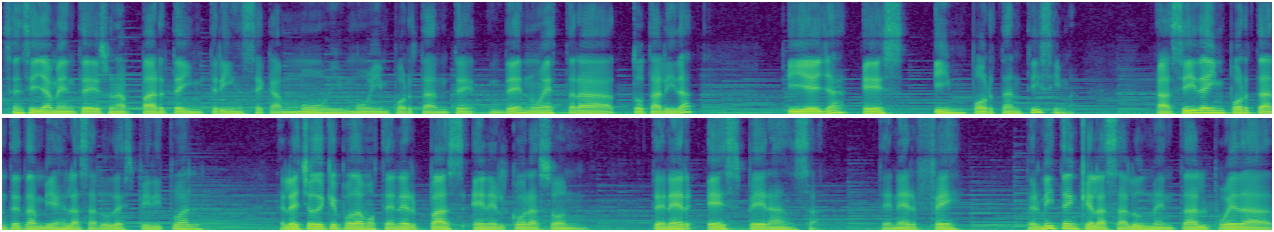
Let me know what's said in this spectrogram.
Sencillamente es una parte intrínseca muy, muy importante de nuestra totalidad. Y ella es importantísima. Así de importante también es la salud espiritual. El hecho de que podamos tener paz en el corazón, tener esperanza, tener fe, permiten que la salud mental pueda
